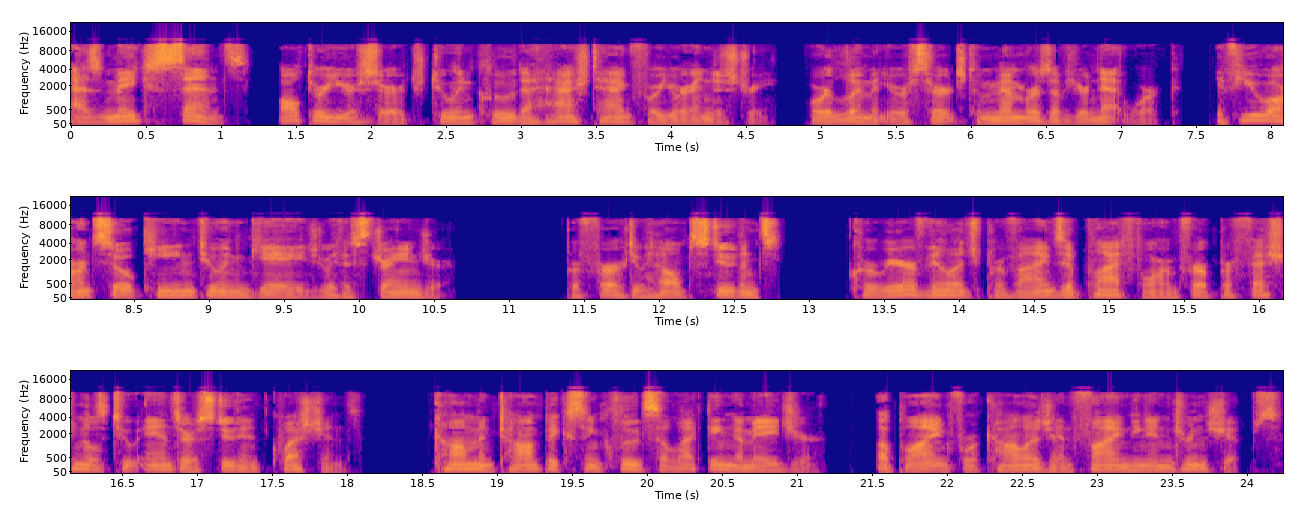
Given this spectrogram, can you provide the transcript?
As makes sense, Alter your search to include a hashtag for your industry, or limit your search to members of your network, if you aren't so keen to engage with a stranger. Prefer to help students. Career Village provides a platform for professionals to answer student questions. Common topics include selecting a major, applying for college and finding internships.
